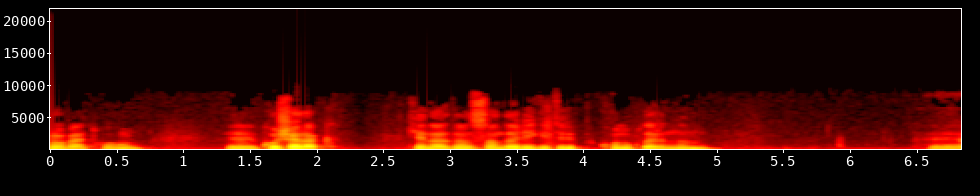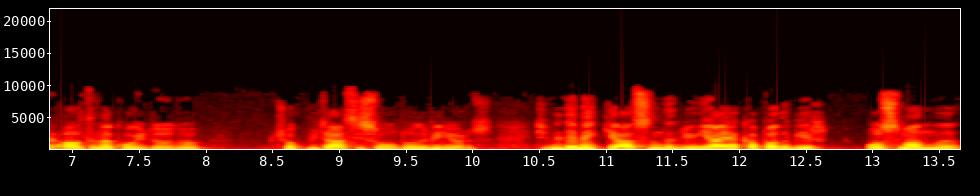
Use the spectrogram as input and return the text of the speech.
Robert Koch'un e, koşarak kenardan sandalye getirip konuklarının e, altına koyduğunu, çok mütehassıs olduğunu biliyoruz. Şimdi demek ki aslında dünyaya kapalı bir Osmanlı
